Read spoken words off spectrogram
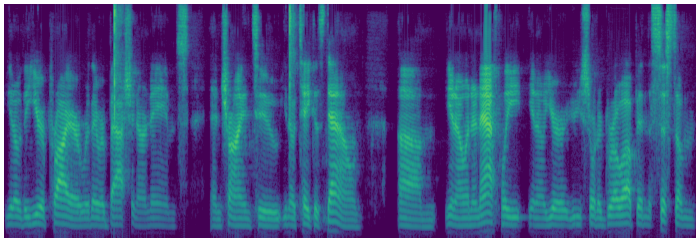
you know the year prior where they were bashing our names and trying to you know take us down. Um, you know, and an athlete, you know, you're you sort of grow up in the system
